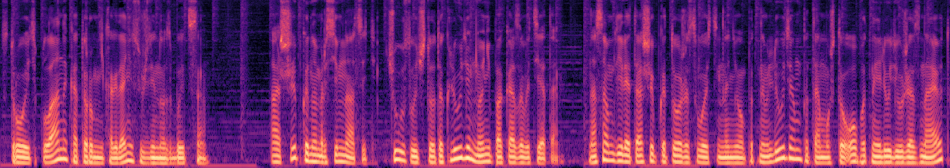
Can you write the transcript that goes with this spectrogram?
строить планы, которым никогда не суждено сбыться. Ошибка номер 17. Чувствовать что-то к людям, но не показывать это. На самом деле эта ошибка тоже свойственна неопытным людям, потому что опытные люди уже знают,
